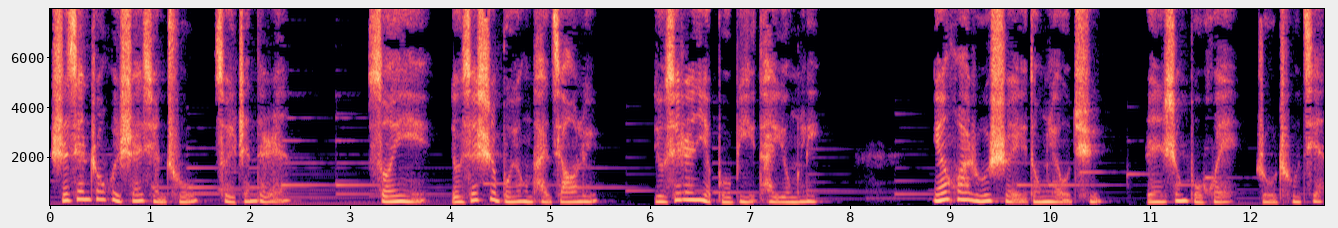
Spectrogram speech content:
时间终会筛选出最真的人。所以有些事不用太焦虑，有些人也不必太用力。年华如水东流去，人生不会如初见。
